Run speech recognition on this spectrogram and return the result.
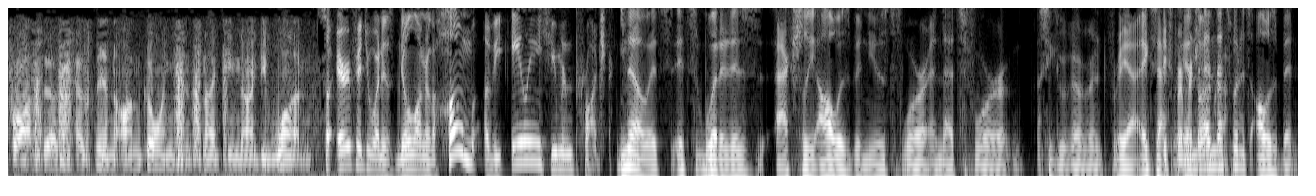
process has been ongoing since 1991. So Area 51 is no longer the home of the Alien Human Project. No, it's it's what it has actually always been used for, and that's for secret government. Yeah, exactly, and, Experimental and that's what it's always been.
